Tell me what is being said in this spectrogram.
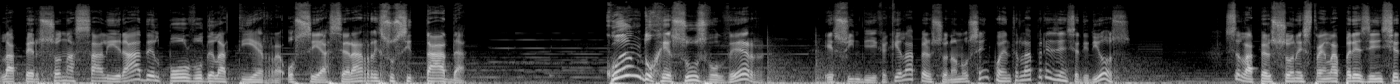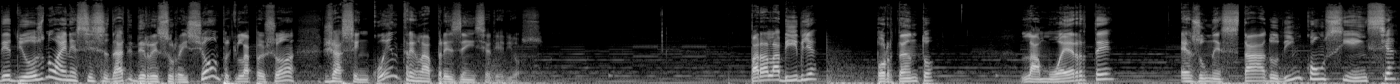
la persona salirá del polvo de la tierra, o sea, será resucitada. Quando Jesus volver, isso indica que a pessoa não se encontra na presença de Deus. Se a pessoa está na presença de Deus, não há necessidade de ressurreição, porque a pessoa já se encontra na presença de Deus. Para a Bíblia, portanto, a muerte é um estado de inconsciência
